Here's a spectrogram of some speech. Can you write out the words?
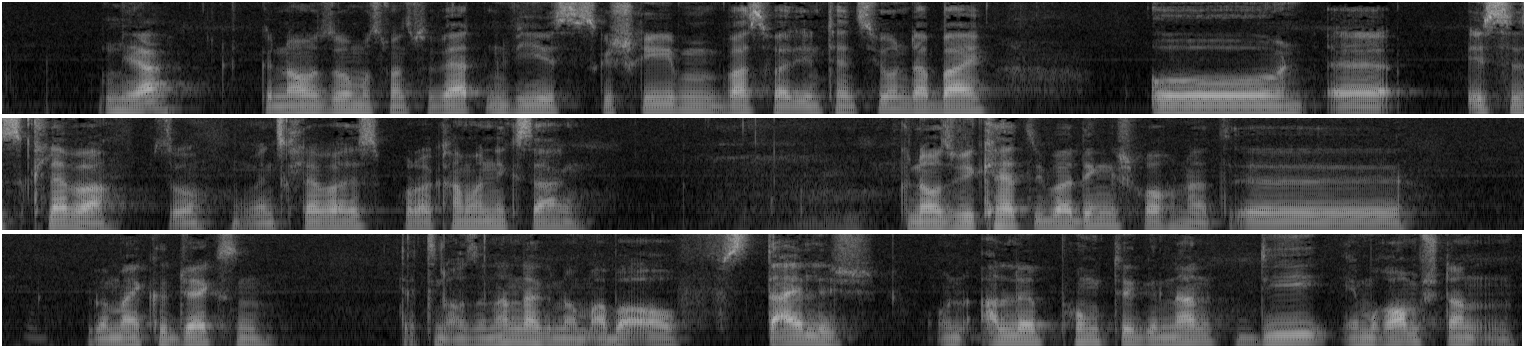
Ja. Genau so muss man es bewerten. Wie ist es geschrieben? Was war die Intention dabei? Und äh, ist es clever? So, wenn es clever ist, Bruder, kann man nichts sagen. Genauso wie Cat über Ding gesprochen hat, äh, über Michael Jackson. Der hat ihn auseinandergenommen, aber auf stylisch und alle Punkte genannt, die im Raum standen.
